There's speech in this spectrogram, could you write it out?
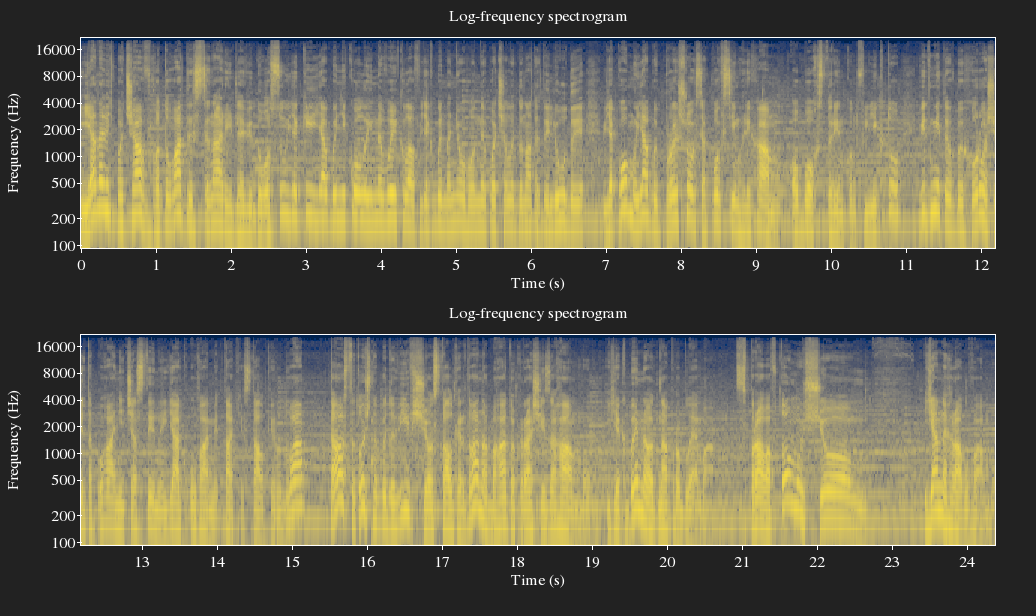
І я навіть почав готувати сценарій для відосу, який я би ніколи й не виклав, якби на нього не почали донатити люди, в якому я би пройшовся по всім гріхам обох сторін конфлікту, відмітив би хороші та погані частини як у гамі, так і Сталкеру 2. Та остаточно би довів, що Stalker 2 набагато кращий за гамму, якби не одна проблема. Справа в тому, що я не грав у гамму.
